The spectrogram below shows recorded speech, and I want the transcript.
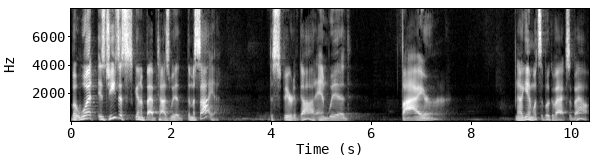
but what is Jesus going to baptize with? The Messiah, the Spirit of God, and with fire. Now, again, what's the book of Acts about?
